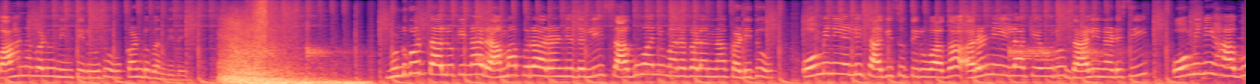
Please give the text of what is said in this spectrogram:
ವಾಹನಗಳು ನಿಂತಿರುವುದು ಕಂಡುಬಂದಿದೆ. ಮುಂಡಗೋಡ್ ತಾಲೂಕಿನ ರಾಮಾಪುರ ಅರಣ್ಯದಲ್ಲಿ ಸಾಗುವಾನಿ ಮರಗಳನ್ನು ಕಡಿದು ಓಮಿನಿಯಲ್ಲಿ ಸಾಗಿಸುತ್ತಿರುವಾಗ ಅರಣ್ಯ ಇಲಾಖೆಯವರು ದಾಳಿ ನಡೆಸಿ ಓಮಿನಿ ಹಾಗೂ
